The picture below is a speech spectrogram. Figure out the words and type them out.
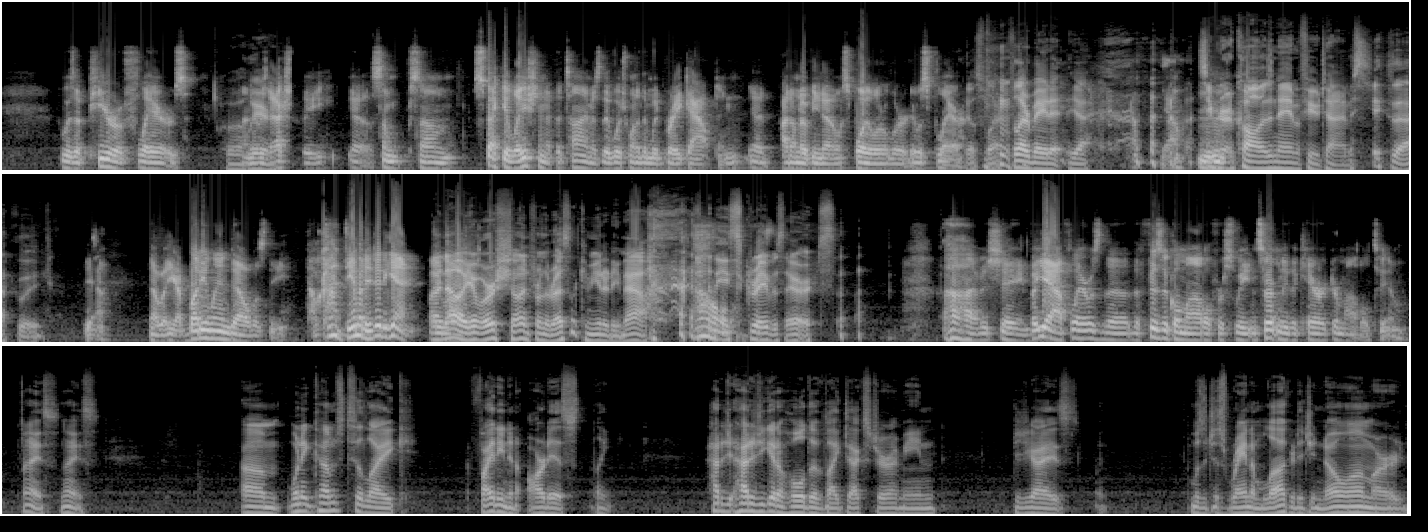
who was a peer of Flair's. Oh, and there was actually uh, some some speculation at the time as to which one of them would break out. And uh, I don't know if you know. Spoiler alert: it was Flair. It was Flair. Flair made it. Yeah, Yeah. Seem Mhm. to recall his name a few times. exactly. Yeah. No, but yeah, Buddy Landel was the. Oh God damn it! I did it again. I know. Rogers. Yeah, we're shunned from the wrestling community now. Oh. These gravest errors. Ah, I'm ashamed. But yeah, Flair was the the physical model for Sweet, and certainly the character model too. Nice, nice. Um, when it comes to like finding an artist, like how did you how did you get a hold of like Dexter? I mean, did you guys was it just random luck, or did you know him, or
